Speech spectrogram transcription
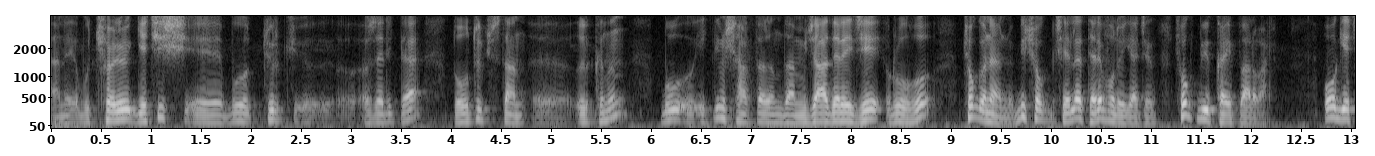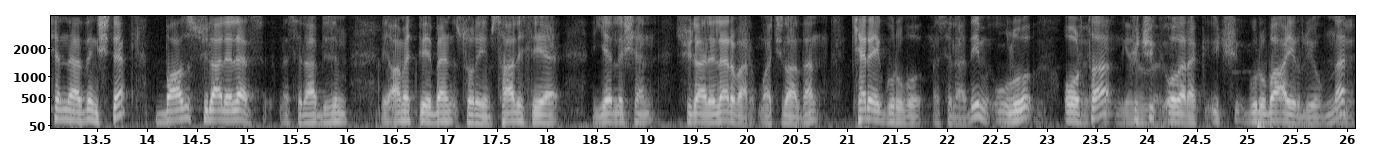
Yani bu çölü geçiş e, bu Türk e, özellikle Doğu Türkistan e, ırkının bu iklim şartlarında mücadeleci ruhu çok önemli. Birçok şeyler telef oluyor gerçekten. Çok büyük kayıplar var. O geçenlerden işte bazı sülaleler mesela bizim e, Ahmet Bey'e ben sorayım. Salihli'ye yerleşen sülaleler var bu açılardan. Kere grubu mesela değil mi? Ulu, orta, Evet, küçük olarak. olarak üç gruba ayrılıyor bunlar.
